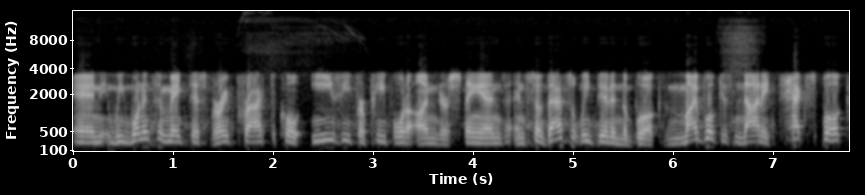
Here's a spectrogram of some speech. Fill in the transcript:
And we wanted to make this very practical, easy for people to understand. And so that's what we did in the book. My book is not a textbook.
